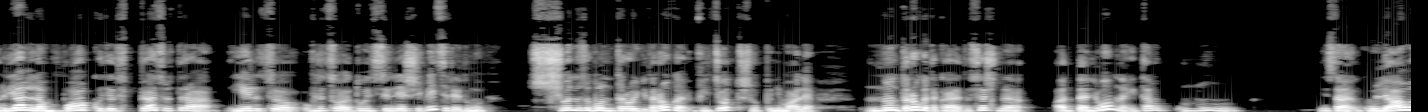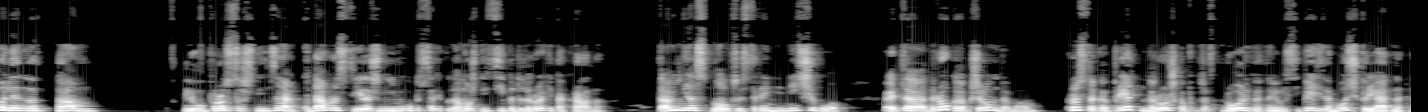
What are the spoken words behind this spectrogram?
Реально бабка идет в 5 утра. Ей лицо, в лицо дует сильнейший ветер. Я думаю, что она забыла на дороге? Дорога ведет, чтобы понимали. Но дорога такая достаточно отдаленная, и там, ну, не знаю, гуляла ли она там, либо просто, не знаю, куда просто, я даже не могу представить, куда можно идти по этой дороге так рано. Там ни остановок со стороны, ничего. Это дорога к живым домам. Просто такая приятная дорожка по роликах на велосипеде, там очень приятно.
